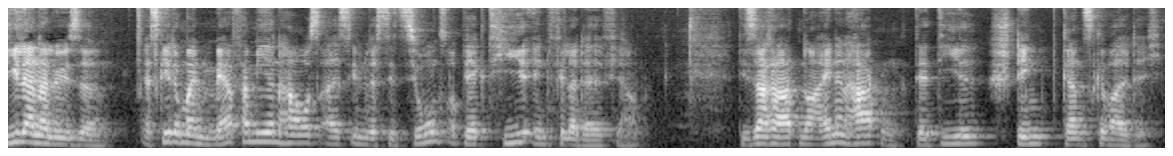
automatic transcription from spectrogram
Dealanalyse. Es geht um ein Mehrfamilienhaus als Investitionsobjekt hier in Philadelphia. Die Sache hat nur einen Haken. Der Deal stinkt ganz gewaltig.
